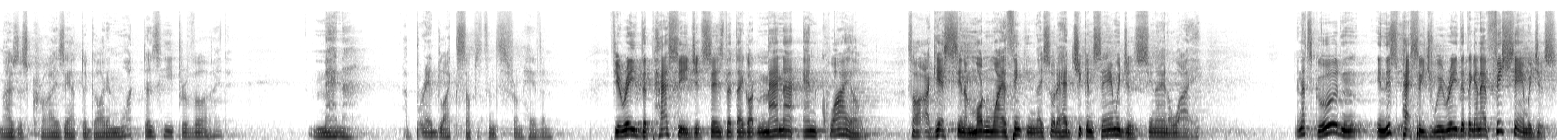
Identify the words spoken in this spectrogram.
Moses cries out to God, and what does he provide? Manna, a bread like substance from heaven. If you read the passage, it says that they got manna and quail. So I guess in a modern way of thinking, they sort of had chicken sandwiches, you know, in a way. And that's good. And in this passage, we read that they're going to have fish sandwiches.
